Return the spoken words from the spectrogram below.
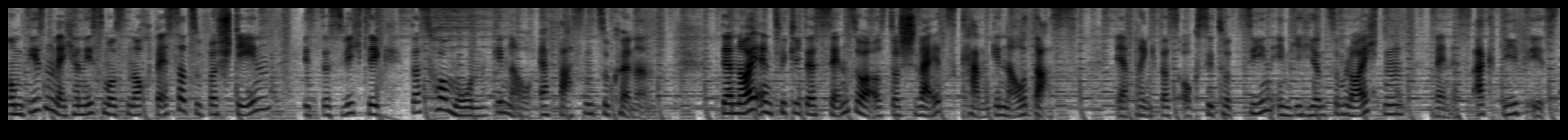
Um diesen Mechanismus noch besser zu verstehen, ist es wichtig, das Hormon genau erfassen zu können. Der neu entwickelte Sensor aus der Schweiz kann genau das. Er bringt das Oxytocin im Gehirn zum Leuchten, wenn es aktiv ist.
